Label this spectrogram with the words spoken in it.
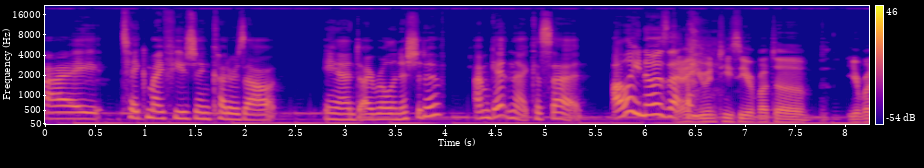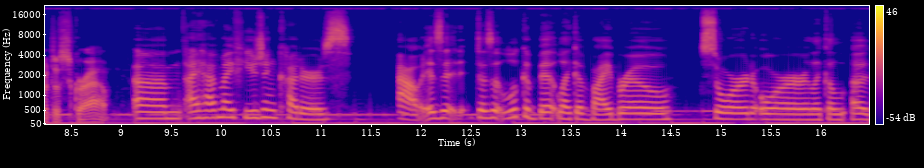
I take my fusion cutters out and I roll initiative. I'm getting that cassette. All I know is that Yeah, you and TC are about to you're about to scrap. um I have my fusion cutters out. Is it does it look a bit like a vibro sword or like a, a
